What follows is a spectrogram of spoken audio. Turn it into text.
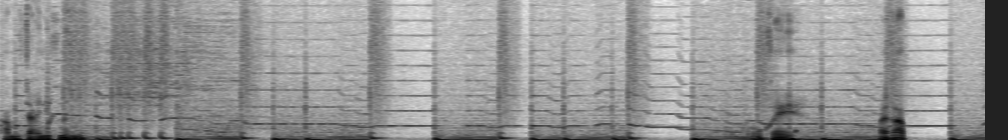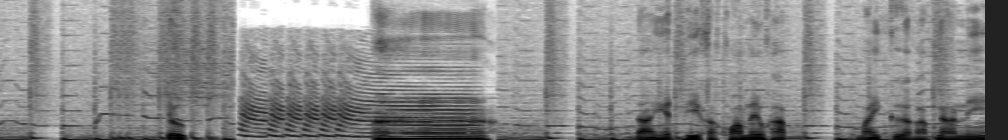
ทำใจนิดนึง เค ไปครับ จึกได้เห็ดพีกับความเร็วครับ ไม่เกลือครับงานนี้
